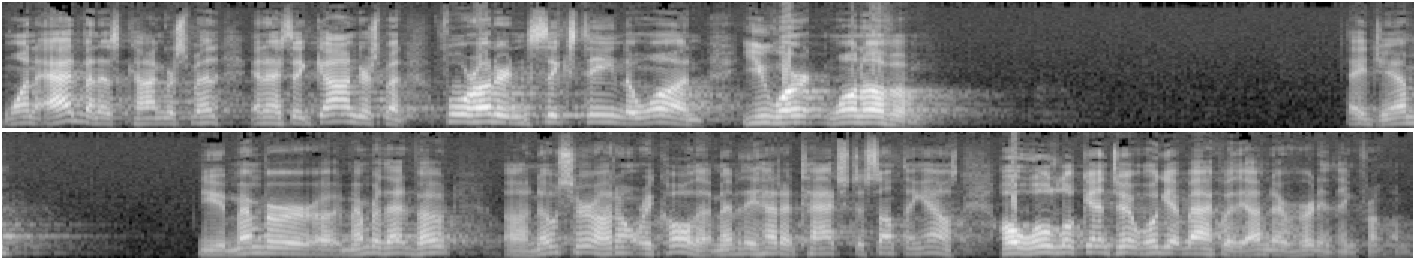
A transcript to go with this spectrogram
one Adventist congressman and I said, Congressman, 416 to 1, you weren't one of them. Hey, Jim, do you remember, uh, remember that vote? Uh, no, sir, I don't recall that. Maybe they had attached to something else. Oh, we'll look into it. We'll get back with you. I've never heard anything from them.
